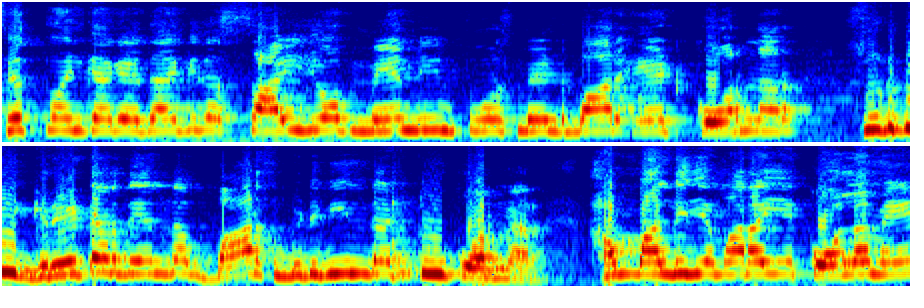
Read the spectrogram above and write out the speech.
फिफ्थ पॉइंट क्या कहता है कि the size of main enforcement bar at corner should be greater than the bars between the two corner हम मान लीजिए हमारा ये कॉलम है,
